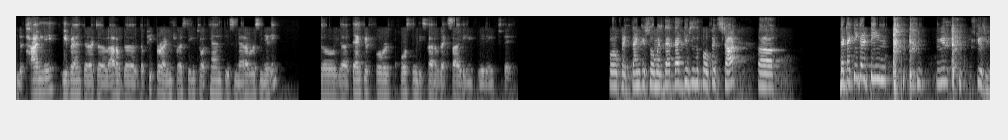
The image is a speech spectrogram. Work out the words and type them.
the timely event that a lot of the, the people are interested to attend this metaverse meeting. So yeah, thank you for hosting this kind of exciting meeting today. Perfect. Thank you so much. That that gives us a perfect start. Uh, the technical team will excuse me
